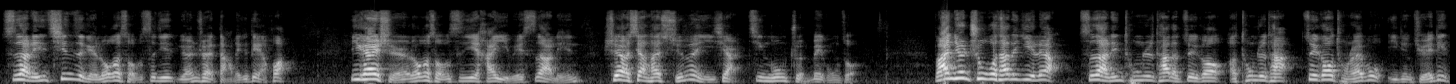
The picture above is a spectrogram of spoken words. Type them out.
斯大林亲自给罗格索夫斯基元帅打了一个电话。一开始，罗格索夫斯基还以为斯大林是要向他询问一下进攻准备工作，完全出乎他的意料。斯大林通知他的最高呃，通知他最高统帅部已经决定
